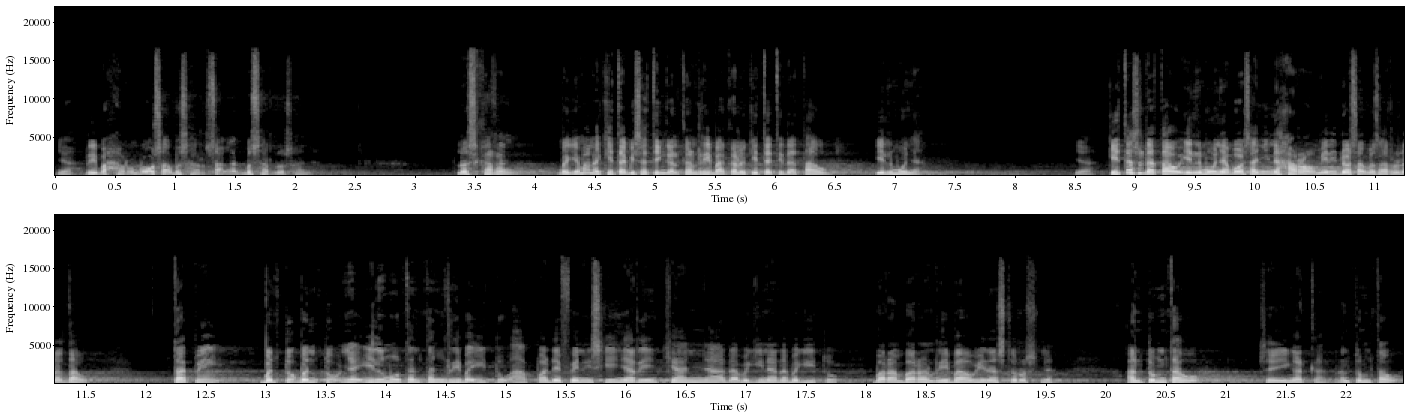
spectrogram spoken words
Ya, riba haram, dosa besar, sangat besar dosanya. Lalu sekarang bagaimana kita bisa tinggalkan riba kalau kita tidak tahu ilmunya? Ya, kita sudah tahu ilmunya bahwasanya ini haram, ini dosa besar, sudah tahu. Tapi bentuk-bentuknya ilmu tentang riba itu apa definisinya, rinciannya, ada begini, ada begitu, barang-barang ribawi dan seterusnya. Antum tahu? Saya ingatkan, antum tahu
